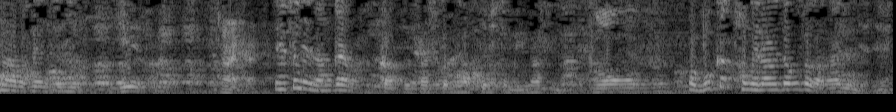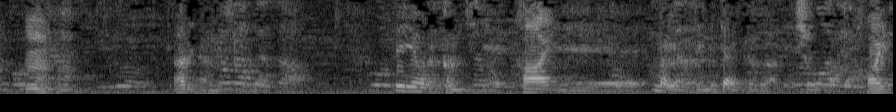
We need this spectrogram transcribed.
まあ、あのセンスに言えば、はいはい。で、それで何回も復活させてもらってる人もいますので、おまあ、僕は止められたことがないんでね、うんうん。あれなんですけど、っていうような感じで、はいえーまあ、やってみてはいかがでしょうかと。はい。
